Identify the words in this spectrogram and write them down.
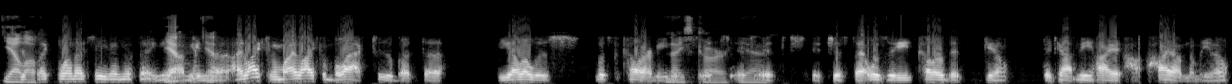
Yellow. Just like one I seen in the thing. Yeah, Yep, I mean, yep. uh, I like them. I like them black too, but uh, yellow was was the color. I mean, Nice it's, car, It's, yeah. it's, it's, it's just that was the color that you know that got me high high on them. You know.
